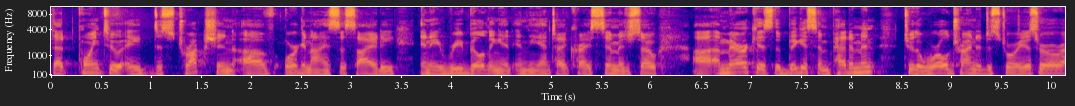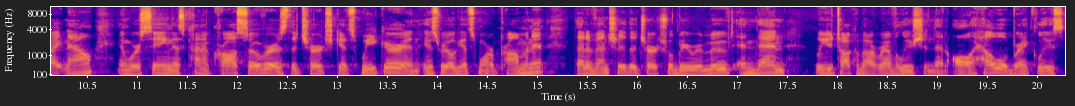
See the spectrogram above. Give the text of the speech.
that point to a destruction of organized society and a rebuilding it in the Antichrist image. So uh, America is the biggest impediment to the world trying to destroy Israel right now, and we're seeing this kind of crossover as the church gets weaker and Israel gets more prominent. That eventually the church will be removed, and then when you talk about revolution, then all hell will break loose,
